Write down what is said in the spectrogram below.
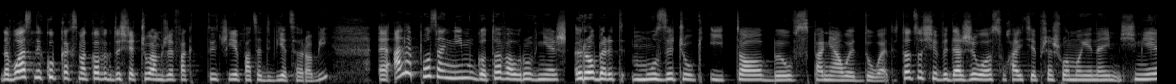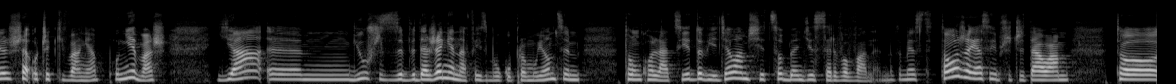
na własnych kubkach smakowych doświadczyłam, że faktycznie facet wie, co robi. E, ale poza nim gotował również Robert Muzyczuk i to był wspaniały duet. To, co się wydarzyło, słuchajcie, przeszło moje najśmielsze oczekiwania, ponieważ ja ym, już z wydarzenia na Facebooku promującym tą kolację dowiedziałam się, co będzie serwowane. Natomiast to, że ja sobie przeczytałam, to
